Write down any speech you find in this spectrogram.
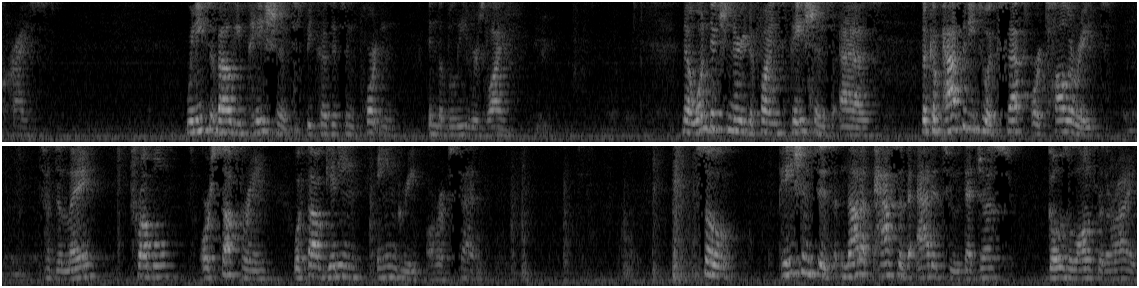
Christ. We need to value patience because it's important in the believer's life. Now, one dictionary defines patience as the capacity to accept or tolerate, to delay, trouble, or suffering without getting angry or upset. So, patience is not a passive attitude that just goes along for the ride.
